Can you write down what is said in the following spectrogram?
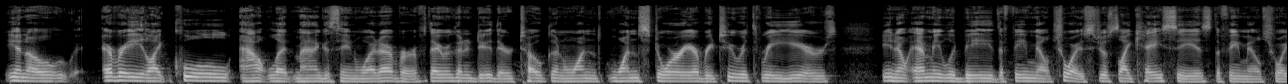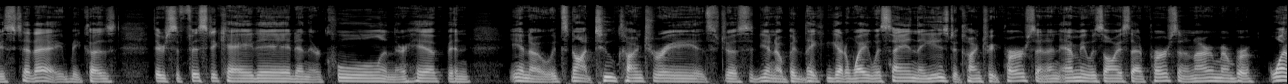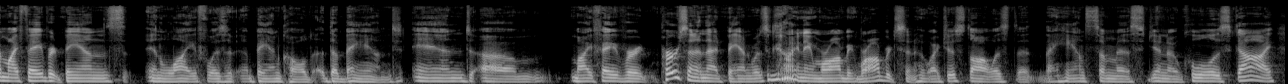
you know, every like cool outlet magazine whatever if they were going to do their token one one story every 2 or 3 years you know Emmy would be the female choice just like Kacey is the female choice today because they're sophisticated and they're cool and they're hip and you know, it's not too country. It's just, you know, but they can get away with saying they used a country person. And Emmy was always that person. And I remember one of my favorite bands in life was a band called The Band. And um, my favorite person in that band was a guy named Robbie Robertson, who I just thought was the, the handsomest, you know, coolest guy.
